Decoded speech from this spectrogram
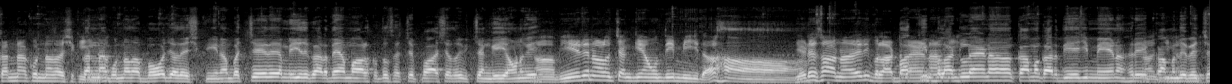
ਕੰਨਾ ਕੁੰਨਾ ਦਾ ਸ਼ਕੀਨ ਕੰਨਾਂ ਕੁੰਨਾਂ ਦਾ ਬਹੁਤ ਜ਼ਿਆਦਾ ਸ਼ਕੀਨ ਆ। ਬੱਚੇ ਇਹਦੇ ਉਮੀਦ ਕਰਦੇ ਆ ਮਾਲਕ ਤੋਂ ਸੱਚੇ ਪਾਤਸ਼ਾਹ ਤੋਂ ਵੀ ਚੰਗੇ ਆਉਣਗੇ। ਹਾਂ ਵੀ ਇਹਦੇ ਨਾਲੋਂ ਚੰਗੇ ਆਉਣ ਦੀ ਉਮੀਦ ਆ। ਹਾਂ। ਜਿਹੜੇ ਹਿਸਾਬ ਨਾਲ ਇਹਦੀ ਬਲੱਡ ਬਾਕੀ ਲਾਈਨ ਆ ਬਲੱਡ ਲਾਈਨ ਕੰਮ ਕਰਦੀ ਹੈ ਜੀ ਮੇਨ ਹਰੇਕ ਕੰਮ ਦੇ ਵਿੱਚ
